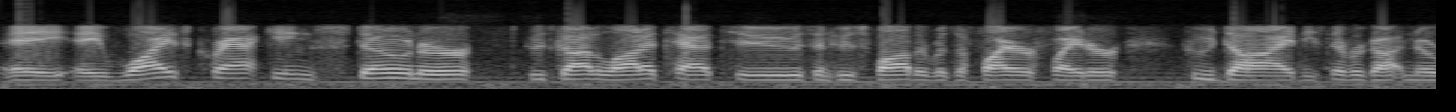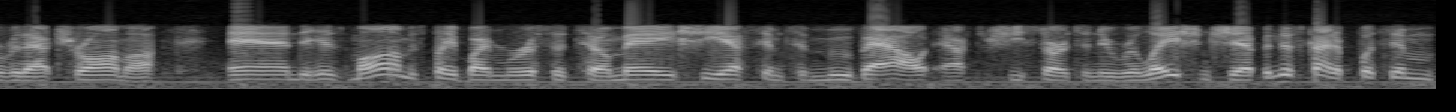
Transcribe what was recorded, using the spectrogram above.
a, a wisecracking stoner who's got a lot of tattoos and whose father was a firefighter who died. And he's never gotten over that trauma. And his mom is played by Marisa Tomei. She asks him to move out after she starts a new relationship, and this kind of puts him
